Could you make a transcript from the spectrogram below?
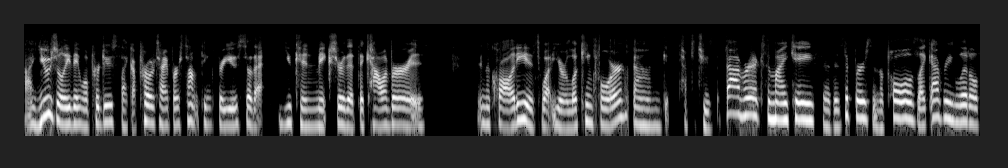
uh, usually they will produce like a prototype or something for you so that you can make sure that the caliber is and the quality is what you're looking for. Um, you have to choose the fabrics in my case, or the zippers and the poles, like every little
